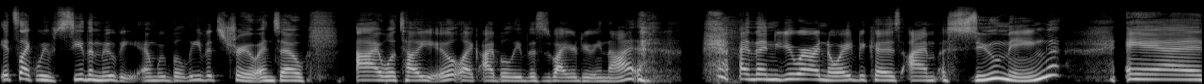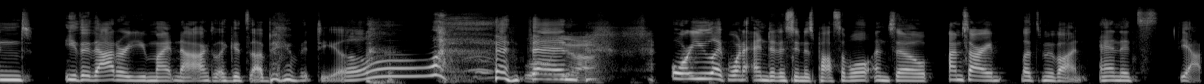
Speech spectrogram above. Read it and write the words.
it's like we see the movie and we believe it's true. And so i will tell you like i believe this is why you're doing that. And then you are annoyed because i'm assuming and either that or you might not act like it's that big of a deal. and well, then yeah. or you like want to end it as soon as possible. And so I'm sorry, let's move on. And it's yeah,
